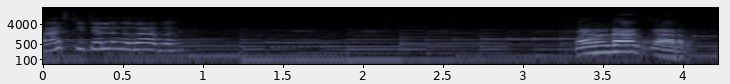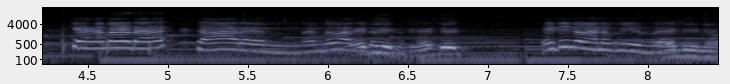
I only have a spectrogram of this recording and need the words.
வாசிச்சு சொல்லுங்க பாப்போம். கனடாக்காரன். கனடா காரன் என்று வந்து எடின் எடின் எடினோ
